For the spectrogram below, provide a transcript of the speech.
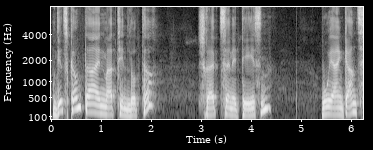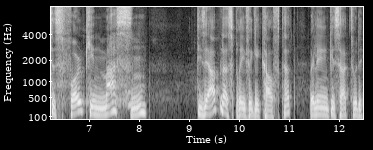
Und jetzt kommt da ein Martin Luther, schreibt seine Thesen, wo er ein ganzes Volk in Massen diese Ablassbriefe gekauft hat, weil ihnen gesagt wurde,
